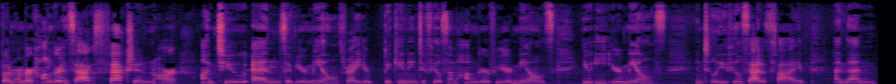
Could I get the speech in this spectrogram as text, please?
But remember, hunger and satisfaction are on two ends of your meals, right? You're beginning to feel some hunger for your meals. You eat your meals until you feel satisfied, and then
